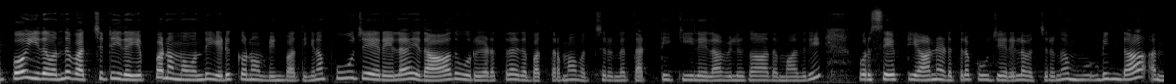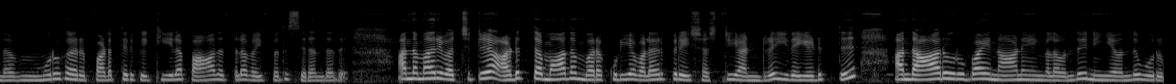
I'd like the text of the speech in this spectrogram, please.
இப்போது இதை வந்து வச்சுட்டு இதை எப்போ நம்ம வந்து எடுக்கணும் அப்படின்னு பார்த்தீங்கன்னா பூஜை அறையில் ஏதாவது ஒரு இடத்துல இதை பத்திரமா வச்சுருங்க. தட்டி கீழேலாம் விழுகாத மாதிரி ஒரு சேஃப்டியான இடத்துல பூஜை அறையில் வச்சுருங்க. முடிந்தால் அந்த முருகர் படத்திற்கு கீழே பாதத்தில் வைப்பது சிறந்தது. அந்த மாதிரி வச்சுட்டு அடுத்த மாதம் வரக்கூடிய வளர்ப்பிறை சஷ்டி அன்று இதை எடுத்து அந்த ஆறு ரூபாய் நாணயங்களை வந்து நீங்கள் வந்து ஒரு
